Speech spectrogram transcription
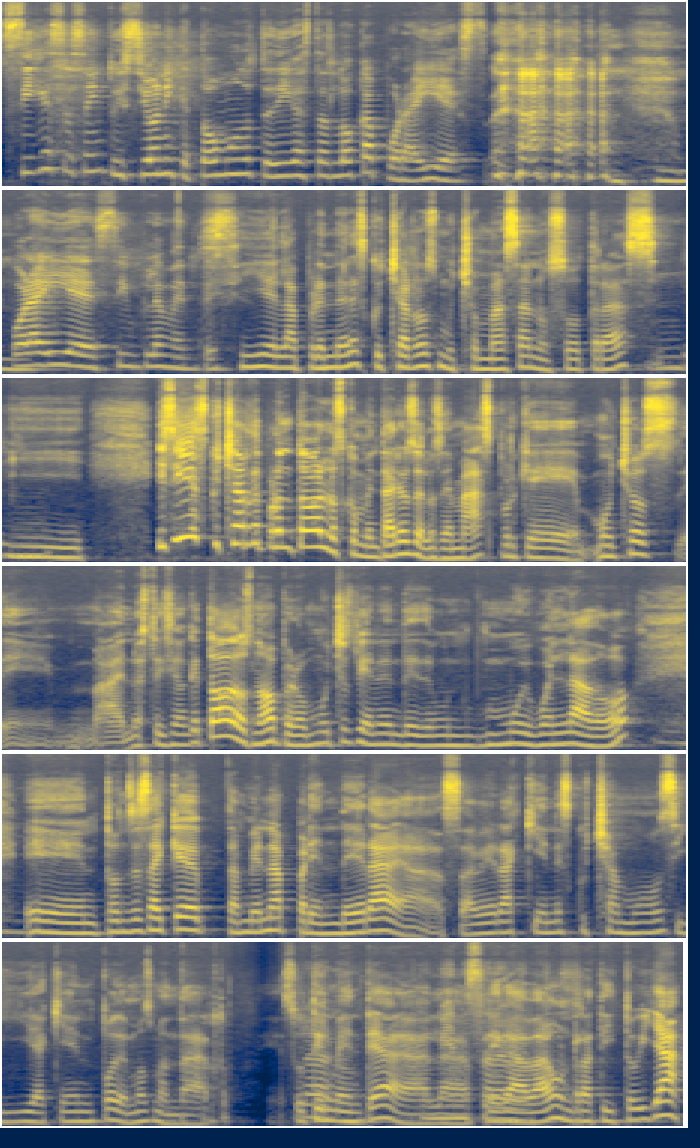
sigues esa intuición y que todo el mundo te diga estás loca, por ahí es. por ahí es, simplemente. Sí, el aprender a escucharnos mucho más a nosotras y, y sí, escuchar de pronto los comentarios de los demás, porque muchos, eh, no estoy diciendo que todos, ¿no? Pero muchos vienen de un muy buen lado. Eh, entonces hay que también aprender a saber a quién escuchamos y a quién podemos mandar sutilmente a la fregada un ratito y ya.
